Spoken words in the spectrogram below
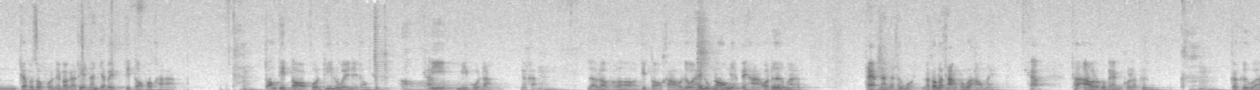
ำจะประสบผลในบางประเทศนั้นอย่าไปติดต่อพ่อค้าอืม ต้องติดต่อคนที่รวยในท้องถิ่นอ๋อครับมีมีโกดังนะครับ อืมแล้วเราก็ติดต่อเขาโดยให้ลูกน้องเนี่ยไปหาออเดอร์มาแถบนั้นน่ะทั้งหมด แล้วก็มาถามเขาว่าเอาไหม ครับถ้าเอาเราก็แบ่งคนละครึ่ง ค่ะอืมก็คือว่า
